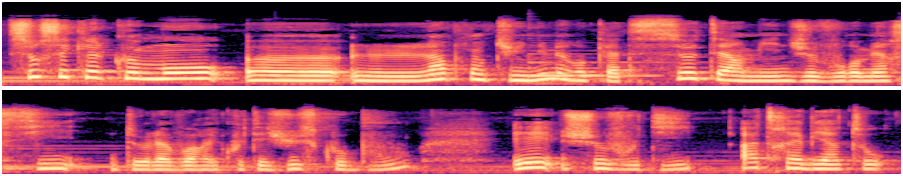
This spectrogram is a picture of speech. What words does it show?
Sur ces quelques mots, euh, l'impromptu numéro 4 se termine. Je vous remercie de l'avoir écouté jusqu'au bout et je vous dis à très bientôt.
